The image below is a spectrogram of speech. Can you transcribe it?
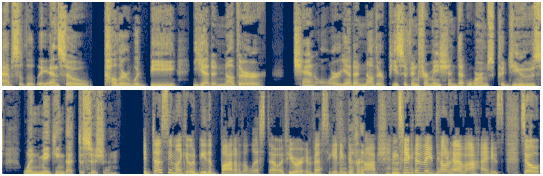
Absolutely. And so color would be yet another channel or yet another piece of information that worms could use when making that decision. It does seem like it would be the bottom of the list, though, if you were investigating different options because they don't have eyes. So,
